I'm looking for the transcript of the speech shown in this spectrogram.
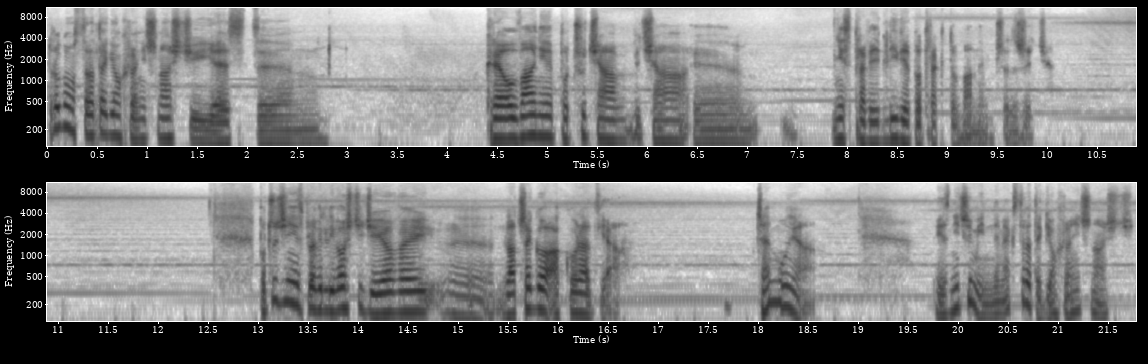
Drugą strategią chroniczności jest kreowanie poczucia bycia niesprawiedliwie potraktowanym przez życie. Poczucie niesprawiedliwości dziejowej, dlaczego akurat ja? Czemu ja? Jest niczym innym jak strategią chroniczności.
